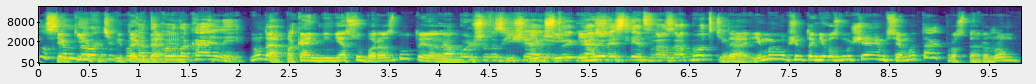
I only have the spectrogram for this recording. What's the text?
Ну, Всяких и так такой далее. локальный. Ну да, пока не, не особо раздутые. Пока больше восхищаюсь, что игра мы- 6 лет в разработке. Да, и мы, в общем-то, не возмущаемся, мы так просто ржем.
